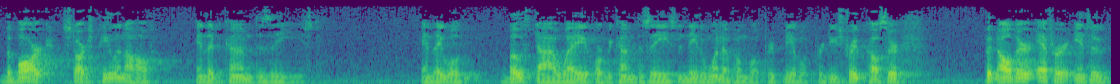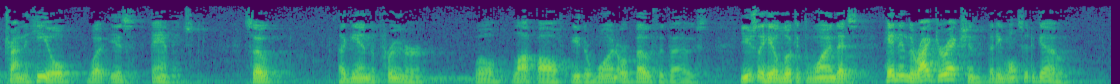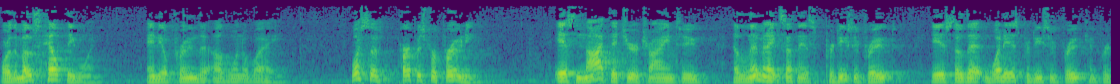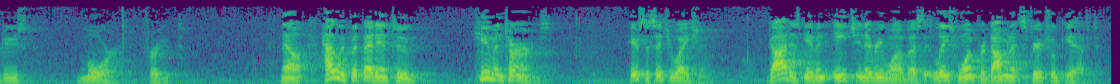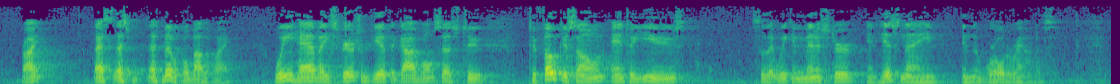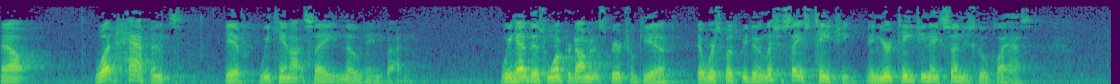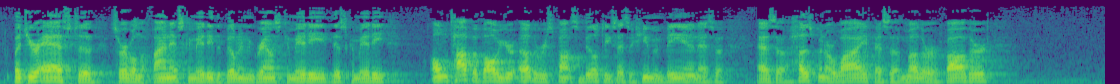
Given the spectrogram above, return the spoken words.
The bark starts peeling off and they become diseased. And they will both die away or become diseased and neither one of them will be able to produce fruit because they're putting all their effort into trying to heal what is damaged. So again, the pruner will lop off either one or both of those. Usually he'll look at the one that's heading in the right direction that he wants it to go, or the most healthy one, and he'll prune the other one away. What's the purpose for pruning? It's not that you're trying to eliminate something that's producing fruit, is so that what is producing fruit can produce more fruit. Now, how do we put that into human terms? Here's the situation. God has given each and every one of us at least one predominant spiritual gift, right? That's, that's, that's biblical, by the way. We have a spiritual gift that God wants us to, to focus on and to use so that we can minister in His name in the world around us. Now, what happens if we cannot say no to anybody? We have this one predominant spiritual gift that we're supposed to be doing. Let's just say it's teaching, and you're teaching a Sunday school class. But you're asked to serve on the finance committee, the building and grounds committee, this committee, on top of all your other responsibilities as a human being, as a as a husband or wife, as a mother or father,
